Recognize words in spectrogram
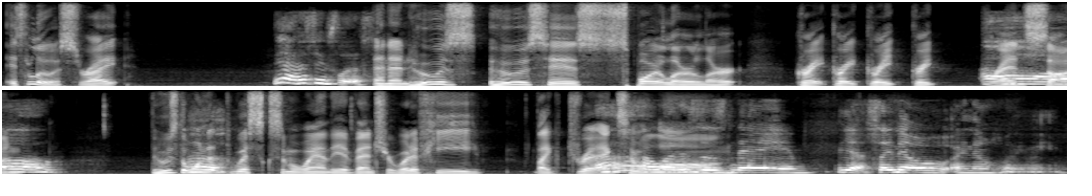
it's Lewis, right? Yeah, that seems Lewis. And then who is who is his spoiler alert? Great, great, great, great grandson. Oh, Who's the one that whisks him away on the adventure? What if he like drags him oh, what is his name? Yes, I know. I know who you mean.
